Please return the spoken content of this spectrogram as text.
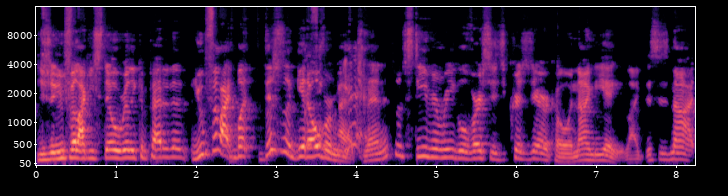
you, you feel like he's still really competitive. You feel like, but this is a get over match, yeah. man. This was Steven Regal versus Chris Jericho in '98. Like this is not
